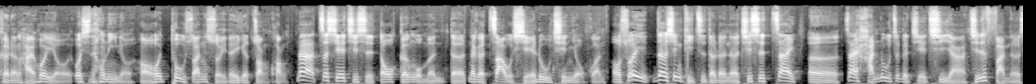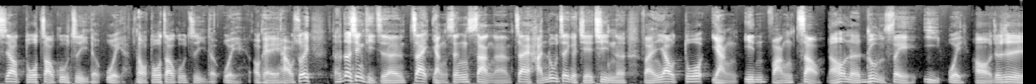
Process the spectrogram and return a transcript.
可能还会有胃食道逆流，哦，会吐酸水的一个状况。那这些其实都跟我们的那个造血入侵有关哦，所以热性体质的人呢，其实，在呃，在寒露这个节气啊，其实反而是要多照顾自己的胃啊，哦，多照顾自己的胃。OK，好，所以热性体质人在养生上啊，在寒露这个节气呢，反而要多养阴防燥，然后呢，润肺益胃，哦，就是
